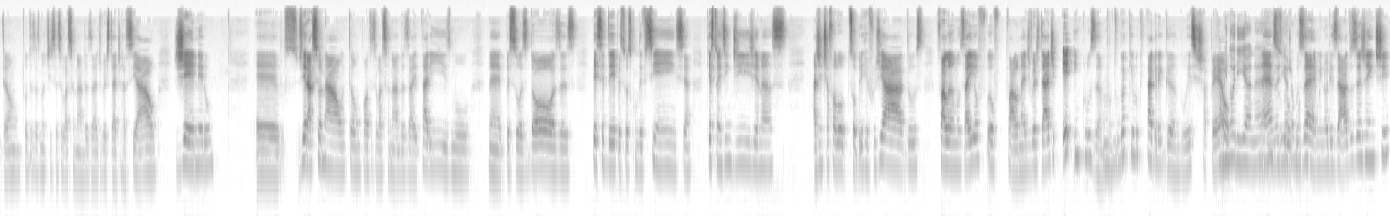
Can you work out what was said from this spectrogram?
Então, todas as notícias relacionadas à diversidade racial, gênero, é, geracional, então, pautas relacionadas a etarismo, né? pessoas idosas, PCD, pessoas com deficiência, questões indígenas. A gente já falou sobre refugiados, falamos, aí eu, eu falo, né, diversidade e inclusão. Então, uhum. Então, tudo aquilo que está agregando esse chapéu. A minoria, né? né? Minoria grupos é, minorizados, a gente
